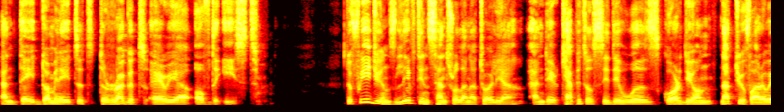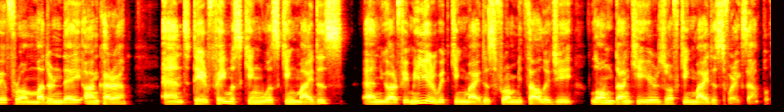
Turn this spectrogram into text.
and they dominated the rugged area of the east. The Phrygians lived in central Anatolia, and their capital city was Gordion, not too far away from modern day Ankara. And their famous king was King Midas. And you are familiar with King Midas from mythology long donkey years of King Midas, for example.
